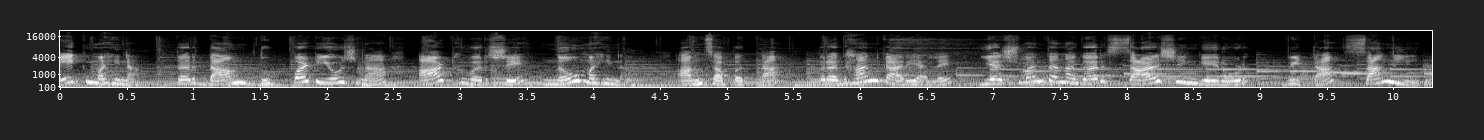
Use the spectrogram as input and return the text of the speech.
एक महिना तर दाम दुप्पट योजना आठ वर्षे नऊ महिना. आमचा पत्ता प्रधान कार्यालय यशवंत नगर साळशिंगे रोड विटा सांगली.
